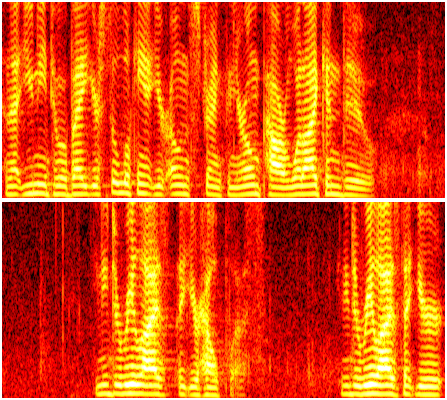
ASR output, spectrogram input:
and that you need to obey, you're still looking at your own strength and your own power and what I can do. You need to realize that you're helpless. You need to realize that you're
